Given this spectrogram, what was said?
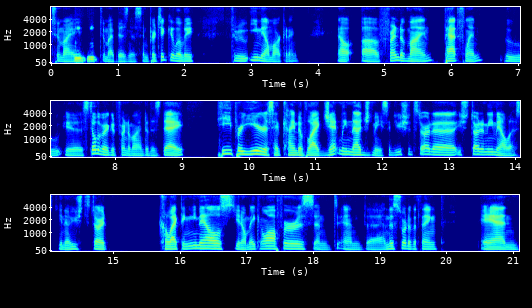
to my Mhm. to my business, and particularly through email marketing. Now, a friend of mine, Pat Flynn, who is still a very good friend of mine to this day, he for years had kind of like gently nudged me, said, "You should start a you should start an email list. You know, you should start collecting emails. You know, making offers and and uh, and this sort of a thing." And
